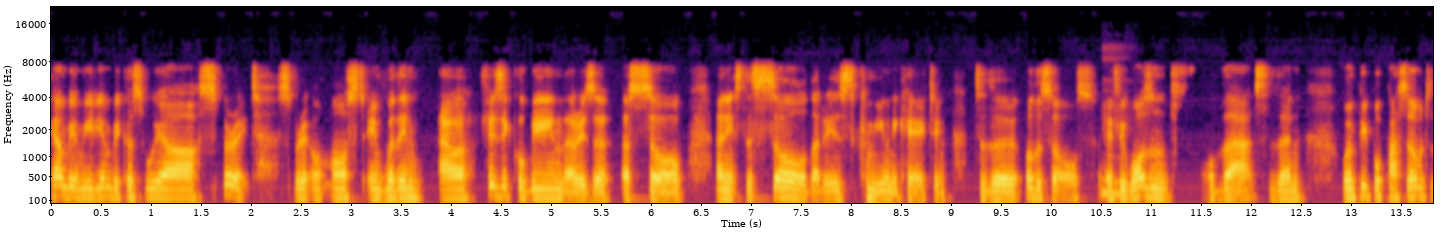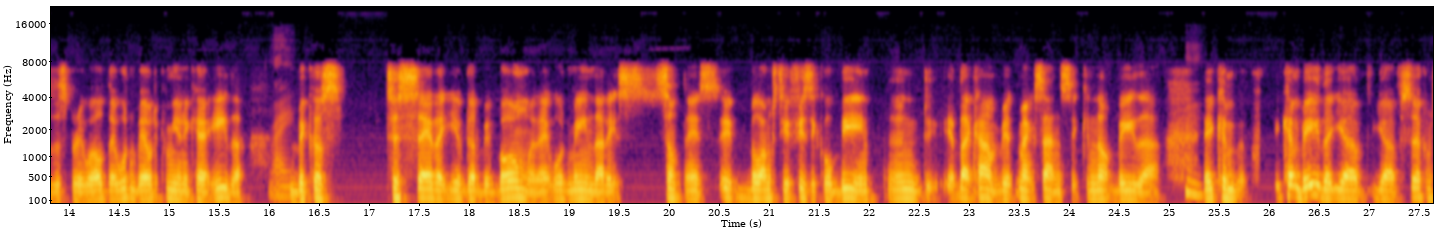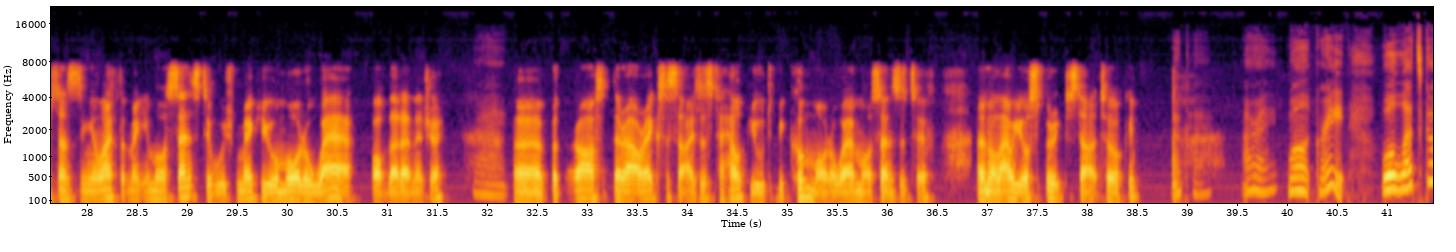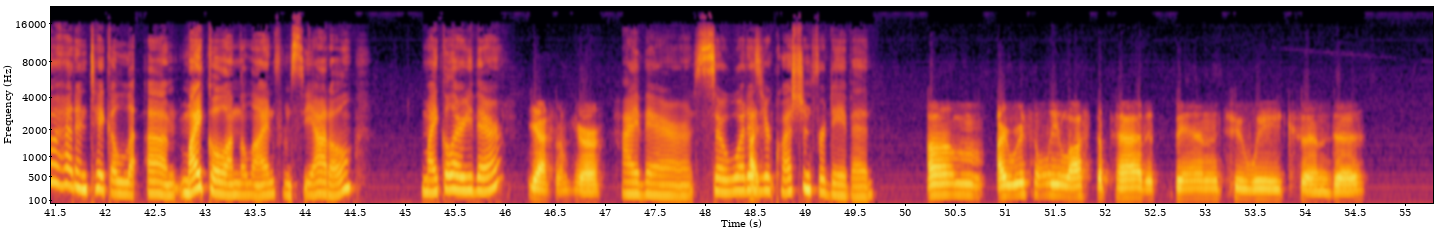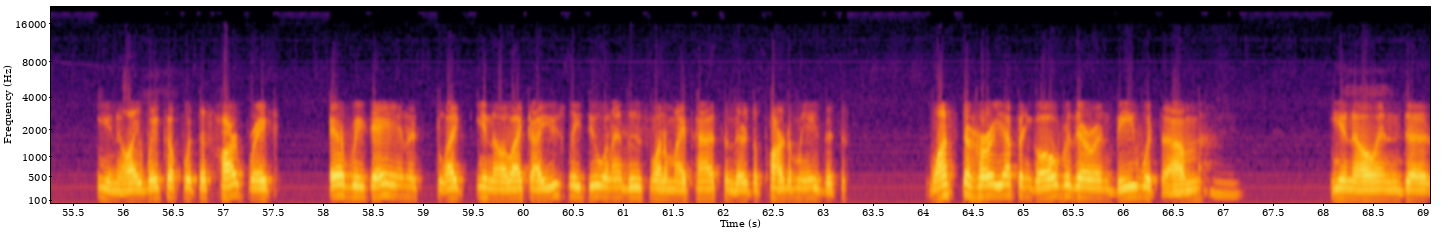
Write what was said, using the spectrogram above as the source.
Can be a medium because we are spirit, spirit utmost in within our physical being. There is a, a soul, and it's the soul that is communicating to the other souls. Mm-hmm. If it mm. wasn't for that, then when people pass over to the spirit world, they wouldn't be able to communicate either, right. because to say that you've got to be born with it would mean that it's something it's, it belongs to your physical being and that can't be, make sense. It cannot be that. Hmm. it can it can be that you have you have circumstances in your life that make you more sensitive which make you more aware of that energy. Right. uh, but there are there are exercises to help you to become more aware more sensitive and allow your spirit to start talking. Okay. All right. Well great. Well let's go ahead and take a um, michael on the line from seattle. Michael are you there Yes, I'm here. Hi there. So, what is I, your question for David? Um, I recently lost a pet. It's been two weeks, and uh, you know, I wake up with this heartbreak every day, and it's like you know, like I usually do when I lose one of my pets, and there's a part of me that just wants to hurry up and go over there and be with them. Mm. You know, and uh,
